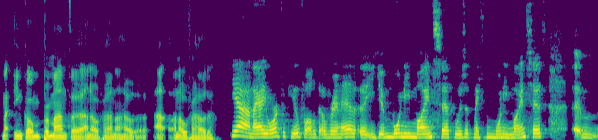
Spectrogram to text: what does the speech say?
nou, inkomen per maand uh, aan, over, aan, aan, overhouden. Ja, nou ja, je hoort ook heel veel altijd over hè, eh, je money mindset. Hoe is het met je money mindset? Um,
